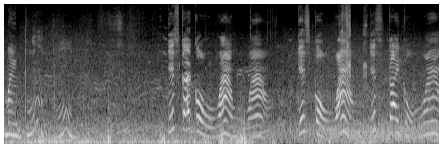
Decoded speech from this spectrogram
my boom boom. This guy go round round. This go round. This guy go round.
